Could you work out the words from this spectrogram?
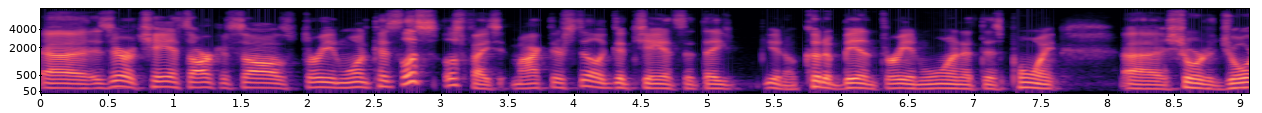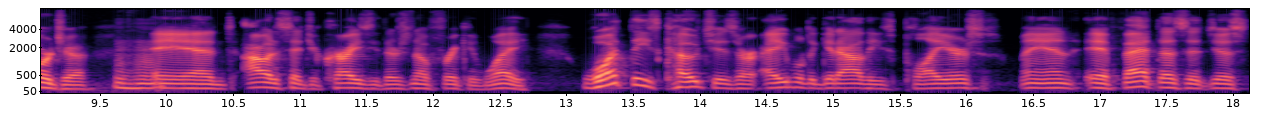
uh, is there a chance Arkansas is three and one? Because let's let's face it, Mike, there's still a good chance that they you know could have been three and one at this point, uh, short of Georgia. Mhm. And I would have said you're crazy. There's no freaking way. What these coaches are able to get out of these players, man, if that doesn't just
